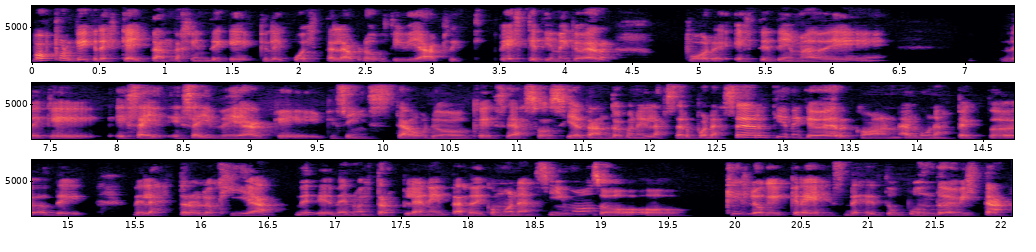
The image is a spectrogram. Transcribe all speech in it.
¿Vos por qué crees que hay tanta gente que le cuesta la productividad? ¿Crees que tiene que ver por este tema de, de que esa, esa idea que, se instauró, que se asocia tanto con el hacer por hacer, tiene que ver con algún aspecto de, la astrología de, nuestros planetas, de cómo nacimos, o, qué es lo que crees desde tu punto de vista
